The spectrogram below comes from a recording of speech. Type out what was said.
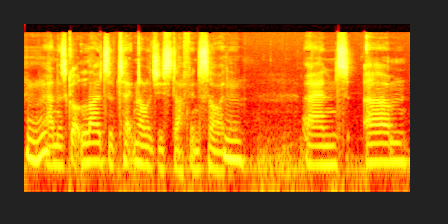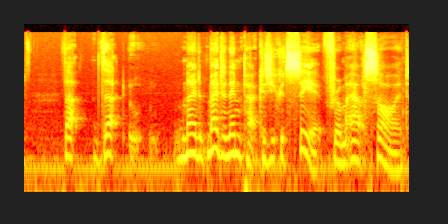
hmm and has got loads of technology stuff inside it. And um, that that made made an impact because you could see it from outside.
